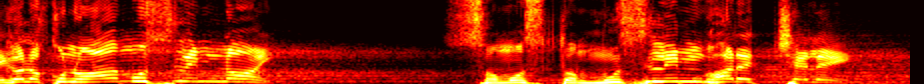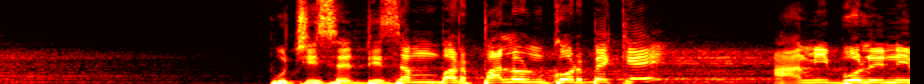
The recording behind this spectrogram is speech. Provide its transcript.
এগুলো কোনো অমুসলিম নয়। সমস্ত মুসলিম ঘরের ছেলে। পঁচিশে ডিসেম্বর পালন করবে কে? আমি বলিনি,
